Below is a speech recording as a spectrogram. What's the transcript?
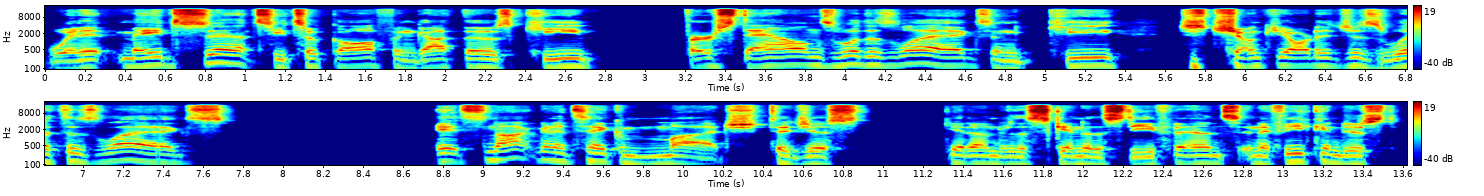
when it made sense, he took off and got those key first downs with his legs and key just chunk yardages with his legs. It's not going to take much to just get under the skin of this defense. And if he can just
